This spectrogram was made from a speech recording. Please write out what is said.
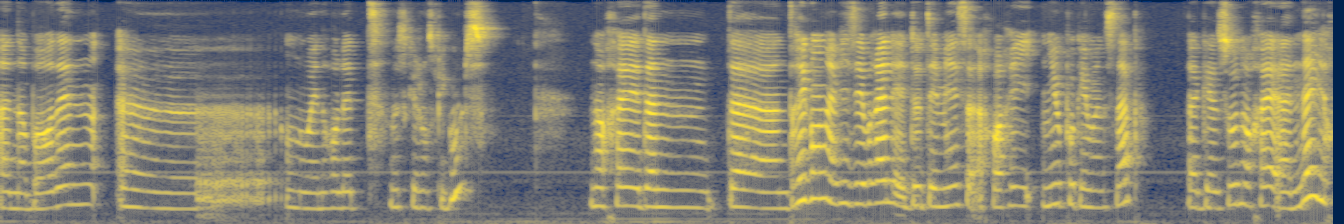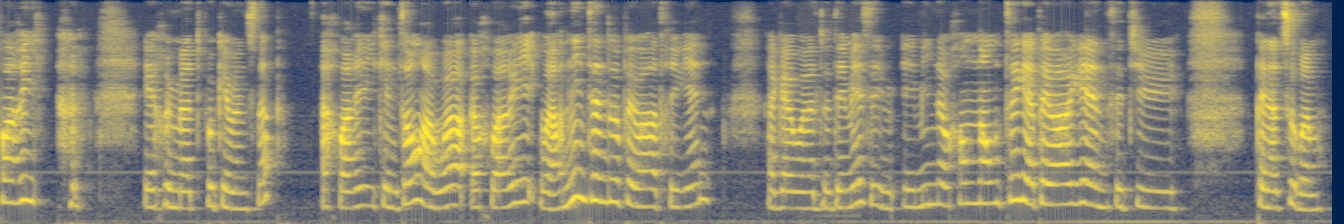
an abaden, uh, on oa en rolet meus ket j'en spigouls. Noc'h e dan, dan dregon a vizebrel e deut emez a new Pokémon Snap. Hag a zo noc'h e a neil c'hoari e rumat Pokémon Snap. A c'hoari kentan a oa Nintendo pe war a trigen. Hag a oa de demez e, e min ur c'hant a bremañ.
